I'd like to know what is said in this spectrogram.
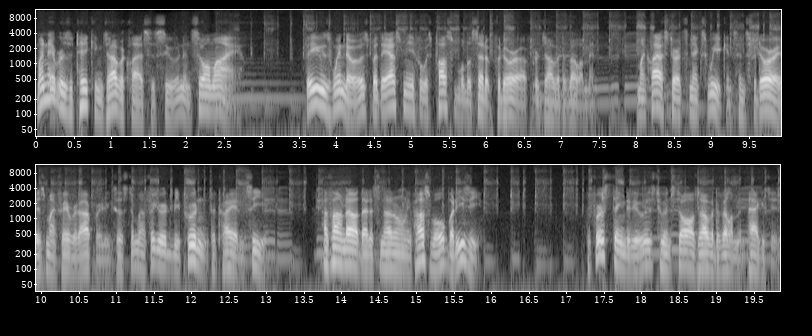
My neighbors are taking Java classes soon, and so am I. They use Windows, but they asked me if it was possible to set up Fedora for Java development. My class starts next week, and since Fedora is my favorite operating system, I figured it'd be prudent to try it and see. I found out that it's not only possible, but easy. The first thing to do is to install Java development packages.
